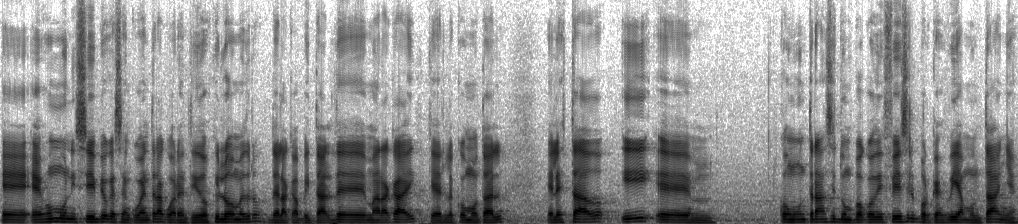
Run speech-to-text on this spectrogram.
Eh, es un municipio que se encuentra a 42 kilómetros de la capital de Maracay, que es como tal el estado, y eh, con un tránsito un poco difícil porque es vía montaña,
